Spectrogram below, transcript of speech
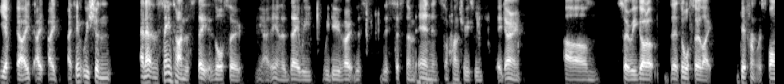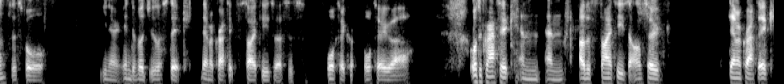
yeah I, I i think we shouldn't and at the same time the state is also you know at the end of the day we we do vote this this system in in some countries we they don't. Um so we got there's also like different responses for you know individualistic democratic societies versus auto auto uh, autocratic and and other societies that are also democratic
